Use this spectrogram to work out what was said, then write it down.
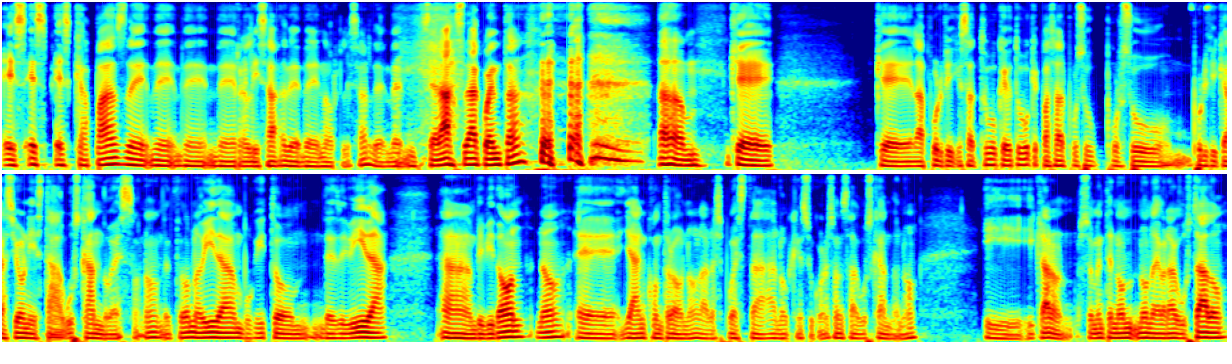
es, es, es capaz de, de, de, de realizar, de, no realizar, se, da, se da cuenta um, que, que la purificación, o sea, tuvo que, tuvo que pasar por su, por su purificación y estaba buscando eso, ¿no? De toda una vida un poquito desvivida, vividón, ¿no? Eh, ya encontró, ¿no? La respuesta a lo que su corazón estaba buscando, ¿no? Y, y claro, solamente no, no le habrá gustado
